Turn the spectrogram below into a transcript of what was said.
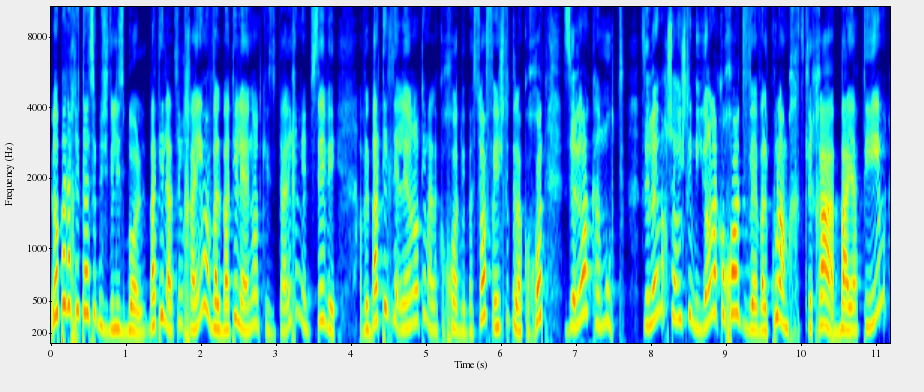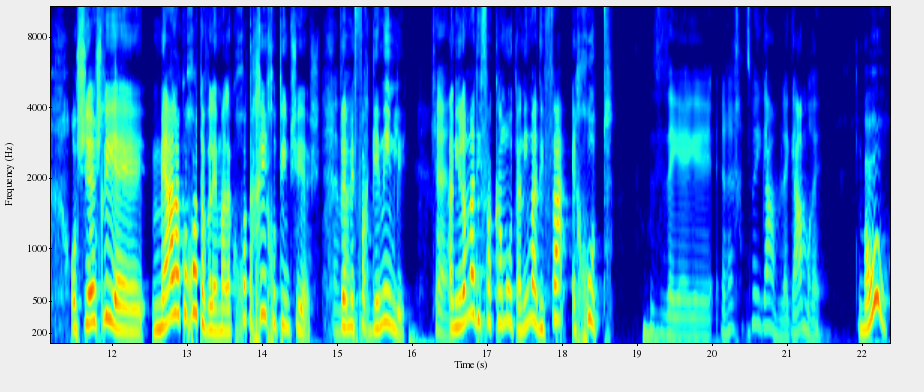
לא פתחתי את העסק בשביל לסבול. באתי להציל חיים, אבל באתי ליהנות, כי זה תהליך אינטנסיבי, אבל באתי ליהנות עם הלקוחות, ובסוף יש לי את הלקוחות, זה לא הכמות. זה לא אם עכשיו יש לי מיליון לקוחות, אבל כולם, סליחה, בעייתיים, או שיש לי אה, 100 לקוחות, אבל הם הלקוחות הכי איכותיים שיש, והם. מפרגנים לי. כן. אני לא מעדיפה כמות, אני מעדיפה איכות. זה אה, ערך עצמי גם, לגמרי. ברור,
